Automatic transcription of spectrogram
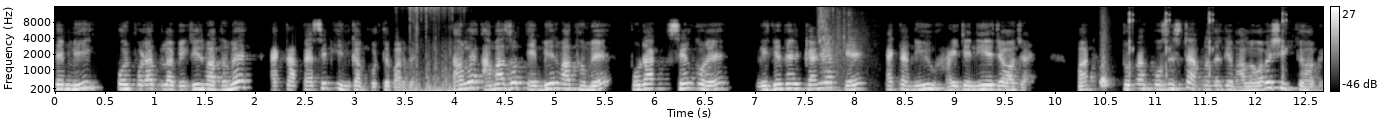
তেমনি ওই প্রোডাক্টগুলো বিক্রির মাধ্যমে একটা প্যাসিভ ইনকাম করতে পারবেন। তাহলে আমাজন এফবি এর মাধ্যমে প্রোডাক্ট সেল করে নিজেদের ক্যারিয়ারকে একটা নিউ হাইটে নিয়ে যাওয়া যায়। বাট টোটাল প্রসেসটা আপনাদেরকে ভালোভাবে শিখতে হবে।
